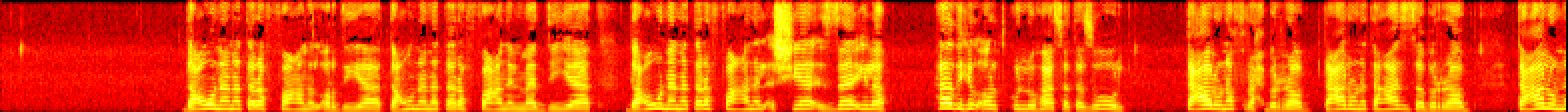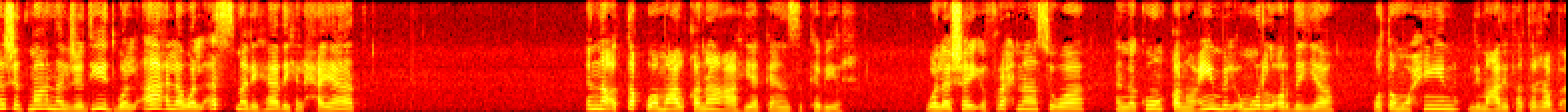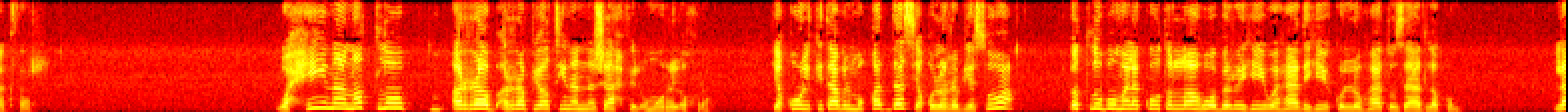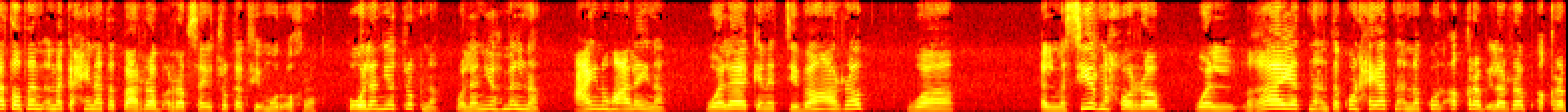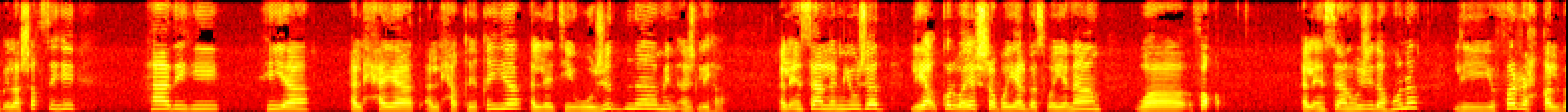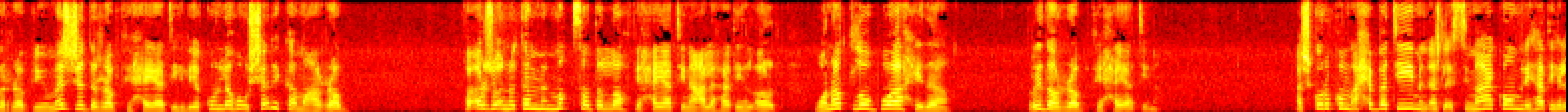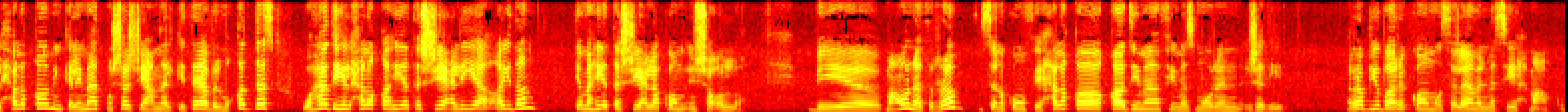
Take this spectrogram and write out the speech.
دعونا نترفع عن الأرضيات دعونا نترفع عن الماديات دعونا نترفع عن الأشياء الزائلة. هذه الأرض كلها ستزول. تعالوا نفرح بالرب تعالوا نتعزى بالرب. تعالوا نجد معنى الجديد والأعلى والاسمى لهذه الحياة. إن التقوى مع القناعة هي كنز كبير ولا شيء يفرحنا سوى أن نكون قنوعين بالأمور الأرضية وطموحين لمعرفة الرب أكثر. وحين نطلب الرب الرب يعطينا النجاح في الأمور الأخرى. يقول الكتاب المقدس يقول الرب يسوع اطلبوا ملكوت الله وبره وهذه كلها تزاد لكم. لا تظن أنك حين تتبع الرب الرب سيتركك في أمور أخرى. هو لن يتركنا ولن يهملنا. عينه علينا. ولكن اتباع الرب والمسير نحو الرب والغايتنا أن تكون حياتنا أن نكون أقرب إلى الرب أقرب إلى شخصه هذه هي الحياة الحقيقية التي وجدنا من أجلها. الإنسان لم يوجد ليأكل ويشرب ويلبس وينام وفقط. الإنسان وجد هنا ليفرح قلب الرب ليمجد الرب في حياته ليكون له شركة مع الرب. فأرجو أن نتمم مقصد الله في حياتنا على هذه الأرض ونطلب واحدة رضا الرب في حياتنا. أشكركم أحبتي من أجل استماعكم لهذه الحلقة من كلمات مشجعة من الكتاب المقدس وهذه الحلقة هي تشجيع لي أيضا كما هي تشجيع لكم إن شاء الله. بمعونة الرب سنكون في حلقة قادمة في مزمور جديد. الرب يبارككم وسلام المسيح معكم.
